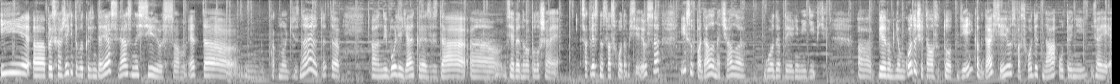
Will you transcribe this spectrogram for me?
И а, происхождение этого календаря связано с Сириусом. Это, как многие знают, это наиболее яркая звезда э, северного полушария. Соответственно, с восходом Сириуса и совпадало начало года в Древнем Египте. Э, первым днем года считался тот день, когда Сириус восходит на утренней заре.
